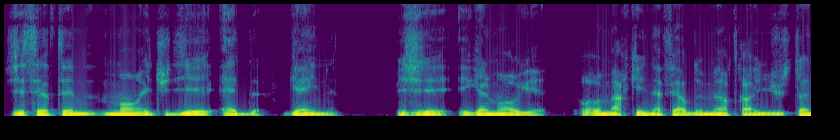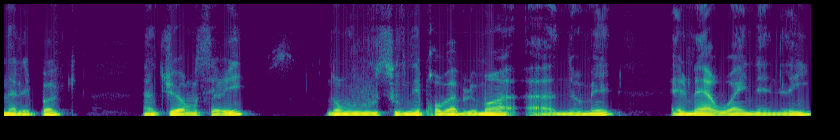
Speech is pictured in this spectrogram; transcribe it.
J'ai certainement étudié Ed Gain, mais j'ai également remarqué une affaire de meurtre à Houston à l'époque, un tueur en série, dont vous vous souvenez probablement, a, nommé Elmer Wayne Henley.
